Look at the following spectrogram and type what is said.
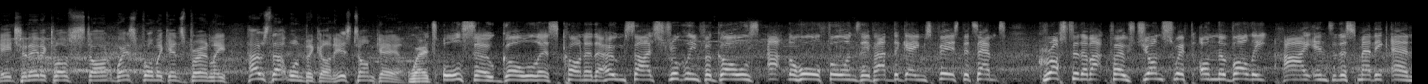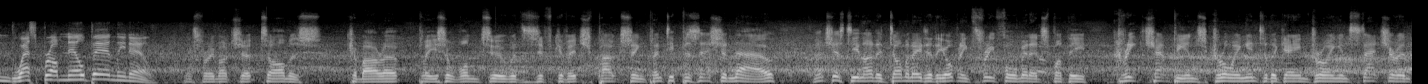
It's an 8 o'clock start. West Brom against Burnley. How's that one begun? Here's Tom Gale. Where it's also goalless, Connor. The home side struggling for goals at the Hawthorns. They've had the game's first attempt. Cross to the back post. John Swift on the volley. High into the Smethwick end. West Brom nil, Burnley nil. Thanks very much, uh, Thomas. Kamara plays a 1-2 with Zivkovic. pouncing plenty possession now. Manchester United dominated the opening 3-4 minutes, but the Greek champions growing into the game, growing in stature and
